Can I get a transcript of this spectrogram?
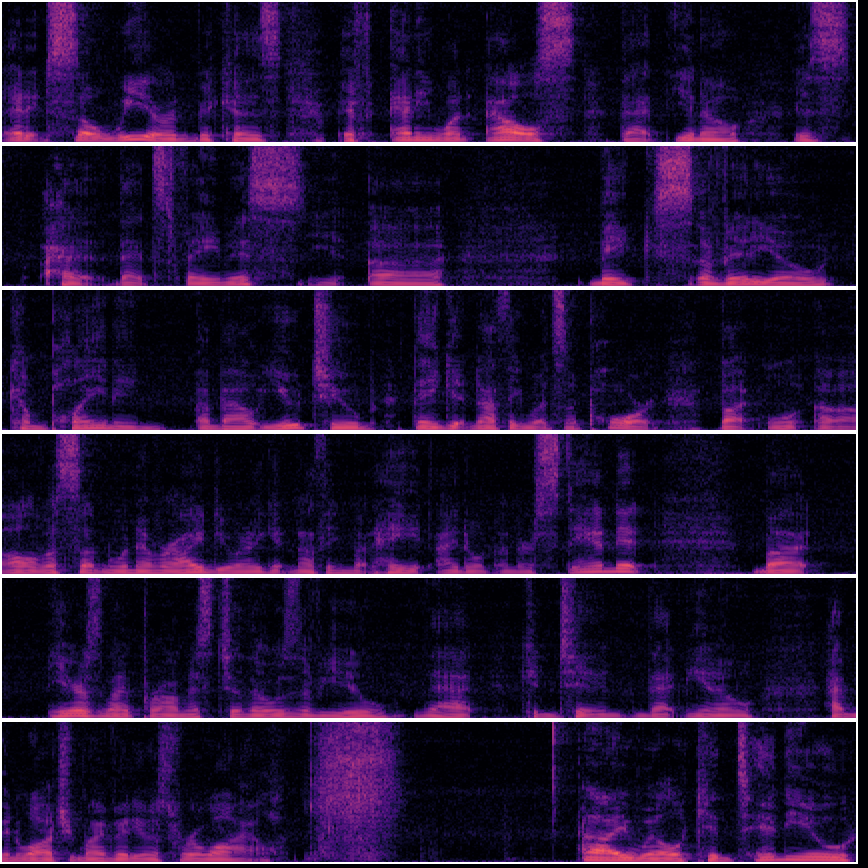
and it's so weird because if anyone else that you know is that's famous, uh, makes a video complaining about YouTube, they get nothing but support. But uh, all of a sudden, whenever I do it, I get nothing but hate. I don't understand it. But here's my promise to those of you that continue that you know have been watching my videos for a while. I will continue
